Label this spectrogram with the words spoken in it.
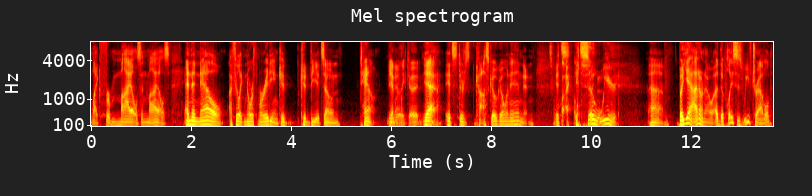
like for miles and miles. And then now, I feel like North Meridian could could be its own town. You It know, really could, Yeah, yeah. it's there's Costco going in, and it's wild. it's so weird. Um, but yeah, I don't know Uh, the places we've traveled.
